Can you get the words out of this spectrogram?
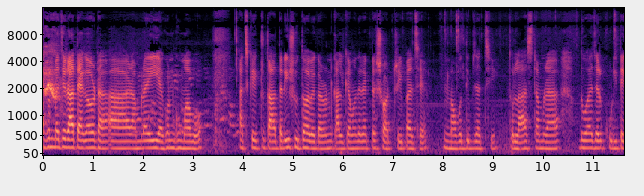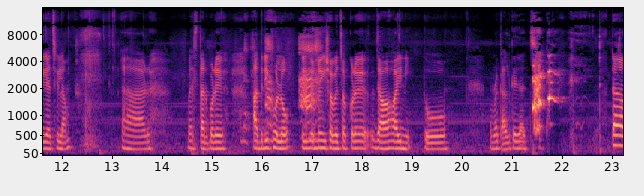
এখন বাজে রাত এগারোটা, আর আমরা এই এখন ঘুমাবো। আজকে একটু তাড়াতাড়ি শুতে হবে, কারণ কালকে আমাদের একটা শর্ট ট্রিপ আছে, নবদ্বীপ যাচ্ছি। তো লাস্ট আমরা দু হাজার কুড়িতে গেছিলাম, আর ব্যাস তারপরে আদ্রিক হলো, এই জন্য এইসবের চক্করে যাওয়া হয়নি। তো আমরা কালকে যাচ্ছি। টাটা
